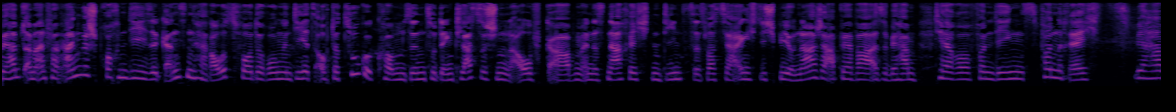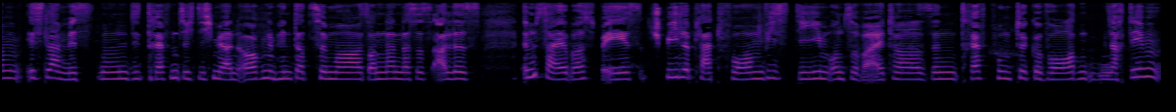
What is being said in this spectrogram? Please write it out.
Wir haben es am Anfang angesprochen, diese ganzen Herausforderungen, die jetzt auch dazugekommen sind zu den klassischen Aufgaben eines Nachrichtendienstes, was ja eigentlich die Spionageabwehr war. Also wir haben Terror von links, von rechts, wir haben Islamisten, die treffen sich nicht mehr in irgendeinem Hinterzimmer, sondern das ist alles im Cyberspace. Spieleplattformen wie Steam und so weiter sind Treffpunkte geworden. Nach dem,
